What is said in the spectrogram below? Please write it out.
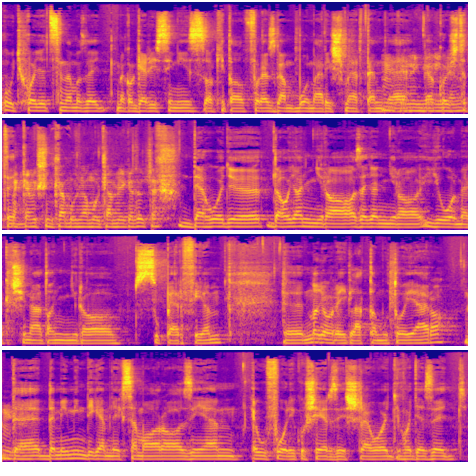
úgyhogy szerintem az egy, meg a Gary Sinise, akit a Forrest Gumpból már ismertem, de, igen, de igen, akkor is, tehát Nekem is inkább nem volt emlékezetes. De hogy, de hogy annyira, az egy annyira jól megcsinált, annyira szuper film, nagyon rég láttam utoljára, de, de még mindig emlékszem arra az ilyen eufórikus érzésre, hogy, hogy ez egy,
